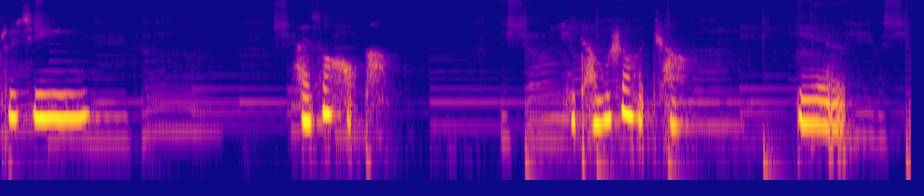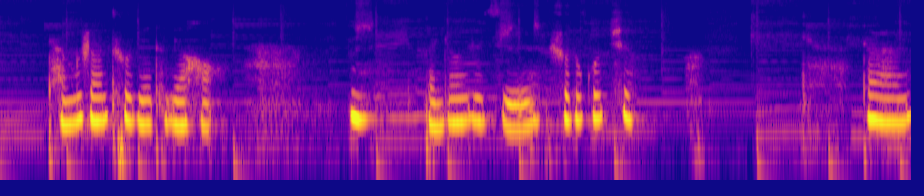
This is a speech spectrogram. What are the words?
最近还算好吧，也谈不上很差，也谈不上特别特别好。嗯。反正日子说得过去，当然，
